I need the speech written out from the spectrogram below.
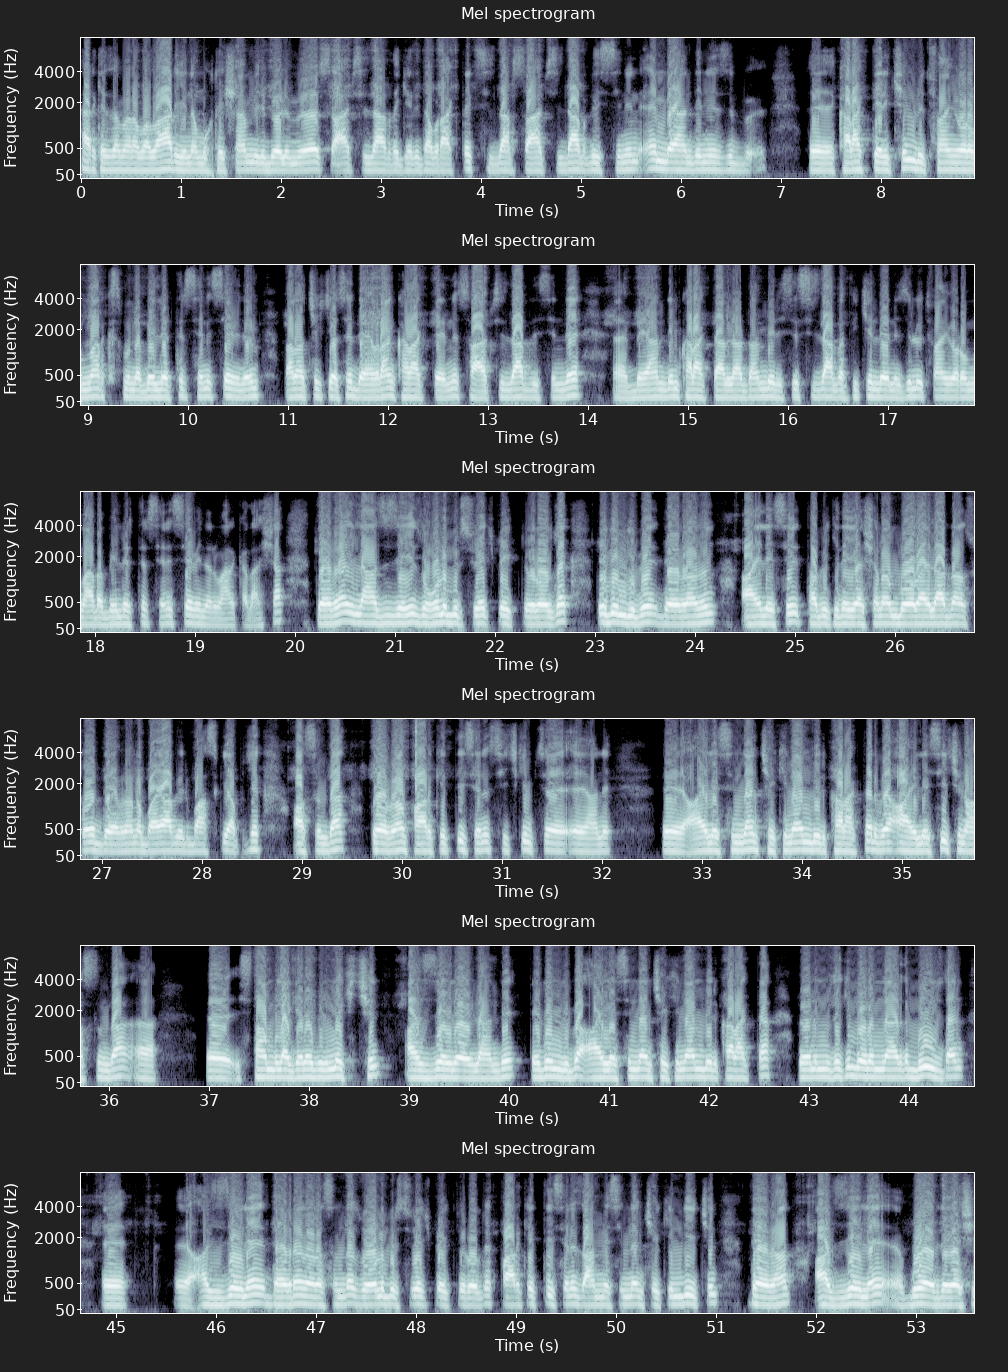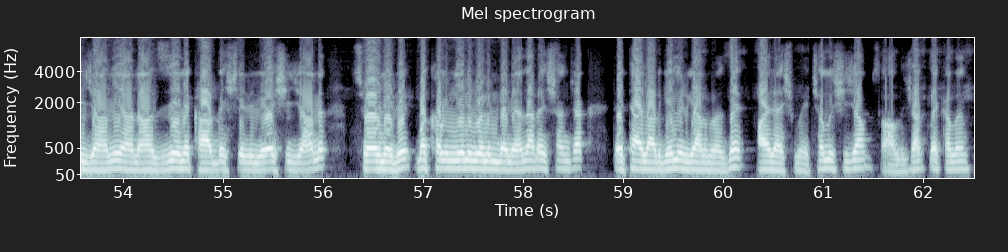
Herkese merhabalar. Yine muhteşem bir bölümü sahipsizler de geride bıraktık. Sizler sahipsizler dizisinin en beğendiğiniz e, karakteri kim? Lütfen yorumlar kısmında belirtirseniz sevinirim. Ben açıkçası Devran karakterini sahipsizler dizisinde e, beğendiğim karakterlerden birisi. Sizler de fikirlerinizi lütfen yorumlarda belirtirseniz sevinirim arkadaşlar. Devran ile Azize'yi zorlu bir süreç bekliyor olacak. Dediğim gibi Devran'ın ailesi tabii ki de yaşanan bu olaylardan sonra Devran'a bayağı bir baskı yapacak. Aslında Devran fark ettiyseniz hiç kimse e, yani e, ailesinden çekinen bir karakter ve ailesi için aslında e, e, İstanbul'a gelebilmek için Azize ile evlendi. Dediğim gibi ailesinden çekinen bir karakter ve önümüzdeki bölümlerde bu yüzden e, e, Azize ile Devran arasında zorlu bir süreç bekliyor olacak. Fark ettiyseniz annesinden çekindiği için Devran Azize ile e, bu evde yaşayacağını yani Azize ile kardeşleriyle yaşayacağını söyledi. Bakalım yeni bölümde neler yaşanacak. Detaylar gelir gelmez de paylaşmaya çalışacağım. Sağlıcakla kalın.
